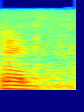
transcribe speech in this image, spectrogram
Right.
